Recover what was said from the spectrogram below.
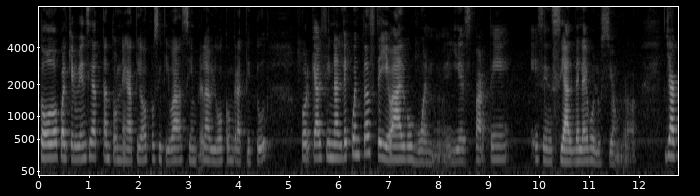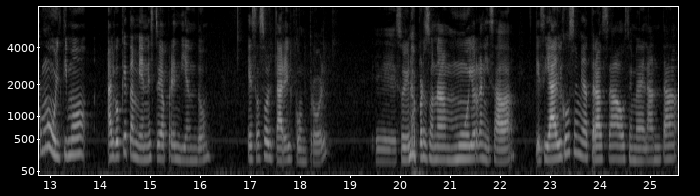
todo, cualquier vivencia, tanto negativa o positiva, siempre la vivo con gratitud. Porque al final de cuentas te lleva a algo bueno y es parte esencial de la evolución, ¿verdad? Ya como último, algo que también estoy aprendiendo es a soltar el control. Eh, soy una persona muy organizada, que si algo se me atrasa o se me adelanta,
